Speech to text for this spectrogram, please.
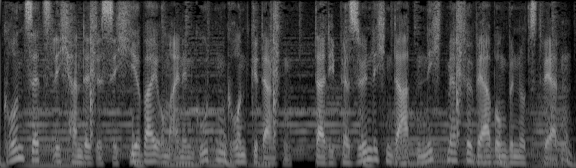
Grundsätzlich handelt es sich hierbei um einen guten Grundgedanken, da die persönlichen Daten nicht mehr für Werbung benutzt werden.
